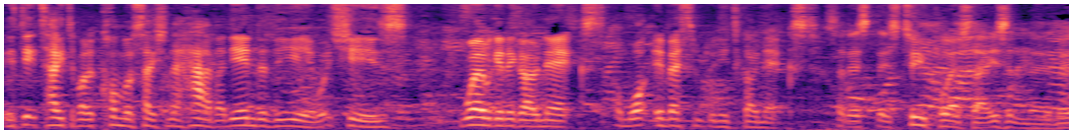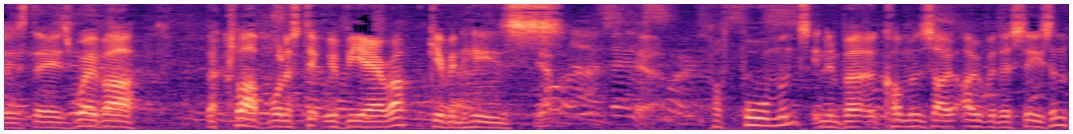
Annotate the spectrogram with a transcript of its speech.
is dictated by the conversation they have at the end of the year, which is where we're going to go next and what investment we need to go next. So there's there's two points there, isn't there? There's there's whether the club want to stick with Vieira, given his uh, performance in inverted commas o- over the season.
